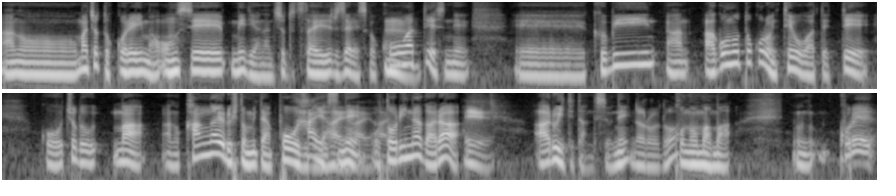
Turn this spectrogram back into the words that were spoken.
あのー、まあ、ちょっとこれ今音声メディアなんでちょっと伝えづらいですがこうやってですね、うん、えー、首あ顎のところに手を当ててこうちょっと、まあ、あの考える人みたいなポーズですね、を取りながら歩いてたんですよね、なるほど。このまま。これ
